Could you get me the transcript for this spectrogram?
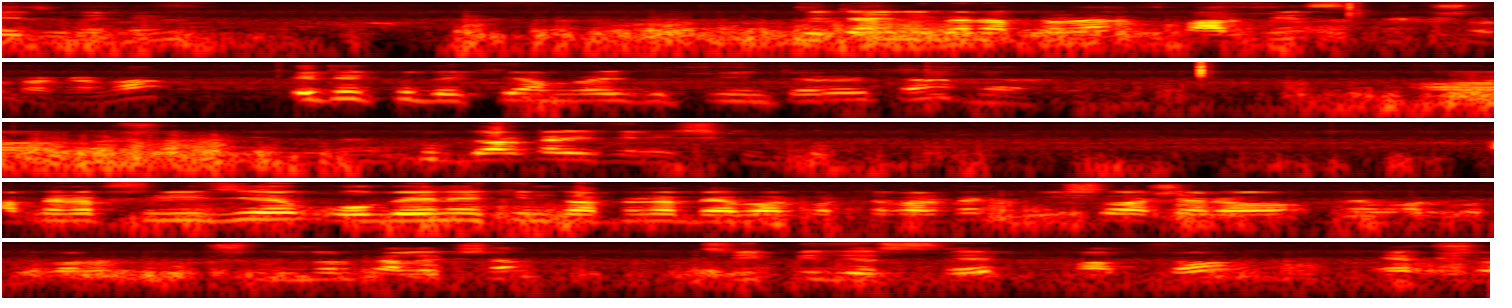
এই যে দেখেন। যেটাই নেবেন আপনারা পার পিস একশো টাকা না। এটা একটু দেখি আমরা এই যে প্রিন্টার এটা হ্যাঁ। খুব দরকারি জিনিস কিন্তু। আপনারা ফ্রিজে ওভেনে কিন্তু আপনারা ব্যবহার করতে পারবেন ডিশ ওয়াশারও ব্যবহার করতে পারবেন। খুব সুন্দর কালেকশন থ্রি পিসের সেট মাত্র একশো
